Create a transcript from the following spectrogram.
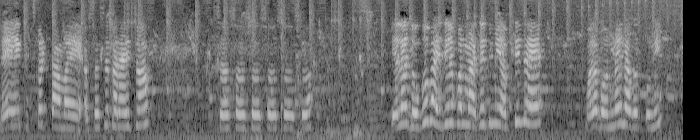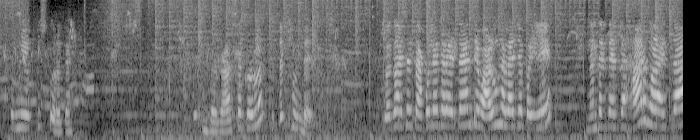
नाही किचकट काम आहे. असं असं करायचं. स स याला दोघं पाहिजे पण माझे तुम्ही एकटीच आहे. मला बनू नाही लागत कोणी तर मी एकटीच करत आहे. बघा असं करून तिथं ठेवून द्यायचं. बघा असं चाकोल्या करायच्या आणि ते वाळू घालायच्या पहिले. नंतर त्याचा हार वळायचा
